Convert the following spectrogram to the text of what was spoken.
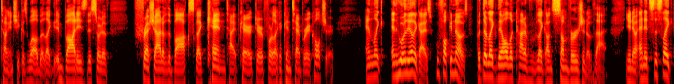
tongue in cheek as well, but like embodies this sort of fresh out of the box like Ken type character for like a contemporary culture. And like, and who are the other guys? Who fucking knows? But they're like, they all look kind of like on some version of that, you know. And it's this like,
